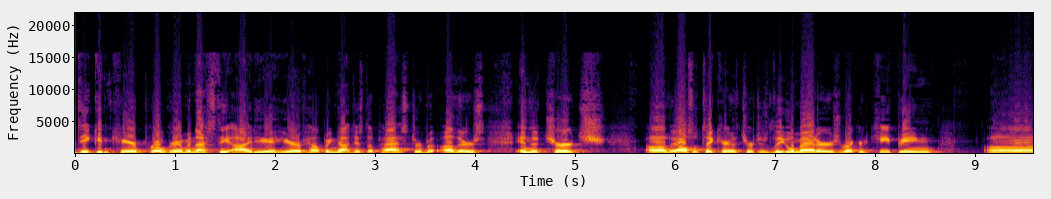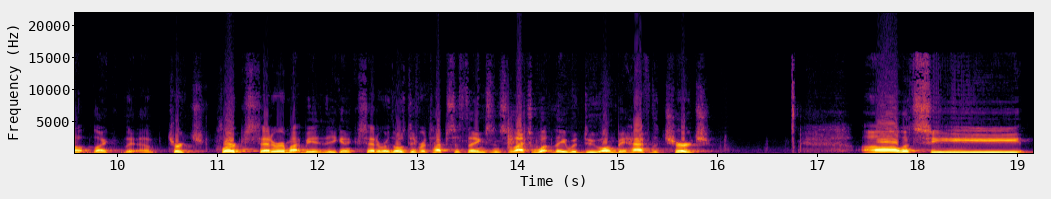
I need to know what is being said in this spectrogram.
deacon care program, and that's the idea here of helping not just the pastor, but others in the church. Uh, they also take care of the church's legal matters, record keeping, uh, like the uh, church clerk, et cetera, might be a deacon, et cetera, those different types of things. And so that's what they would do on behalf of the church. Uh, let's see.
